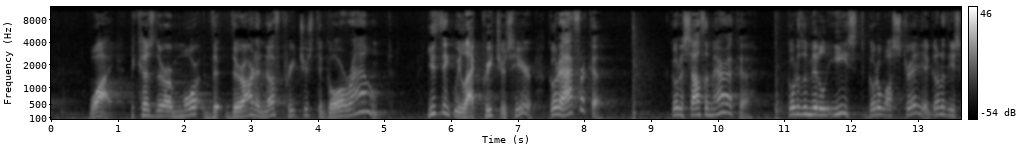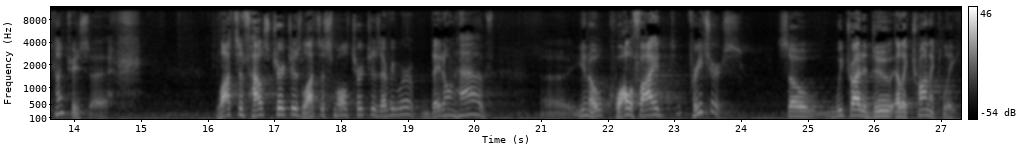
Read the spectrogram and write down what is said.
Why? Because there, are more, there aren't enough preachers to go around. You think we lack preachers here. Go to Africa. Go to South America. Go to the Middle East. Go to Australia. Go to these countries. Uh, Lots of house churches, lots of small churches everywhere, they don't have uh, you know, qualified preachers. So we try to do electronically,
